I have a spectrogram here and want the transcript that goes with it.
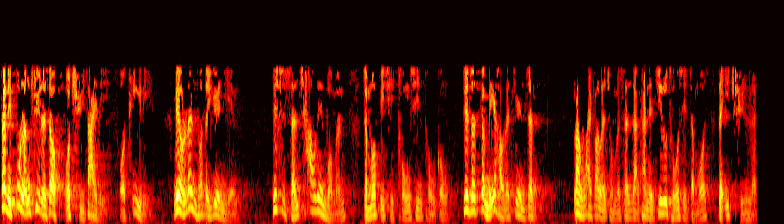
当你不能去的时候，我取代你，我替你，没有任何的怨言。这是神操练我们怎么彼此同心同工，这是个美好的见证，让外方人从我们身上看见基督徒是怎么的一群人。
